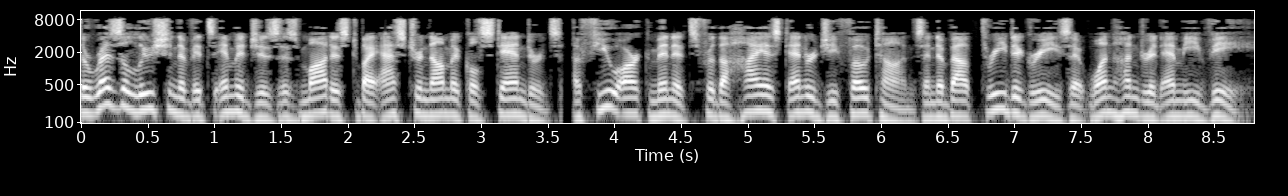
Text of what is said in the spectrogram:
The resolution of its images is modest by astronomical standards, a few arc minutes for the highest energy photons and about 3 degrees at 100 MeV.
